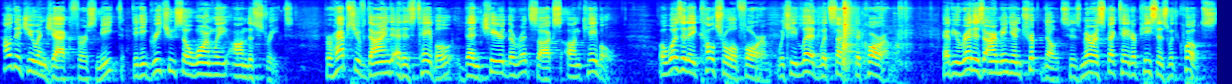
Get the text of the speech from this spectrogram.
How did you and Jack first meet? Did he greet you so warmly on the street? Perhaps you've dined at his table, then cheered the Red Sox on cable. Or was it a cultural forum which he led with such decorum? Have you read his Armenian trip notes, his Mirror Spectator pieces with quotes?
